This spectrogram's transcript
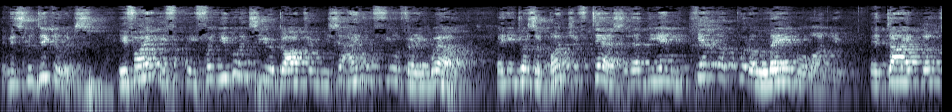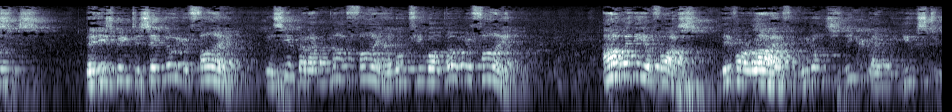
And it's ridiculous. If, I, if, if you go and see your doctor and you say, I don't feel very well, and he does a bunch of tests, and at the end he cannot put a label on you, a diagnosis, then he's going to say, No, you're fine. You'll say, But I'm not fine. I don't feel well. No, you're fine. How many of us live our life and we don't sleep like we used to?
